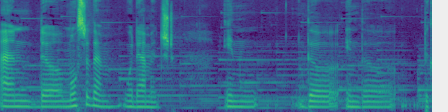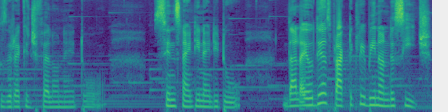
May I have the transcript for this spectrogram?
and uh, most of them were damaged in the in the because the wreckage fell on it or since 1992 that ayodhya has practically been under siege.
